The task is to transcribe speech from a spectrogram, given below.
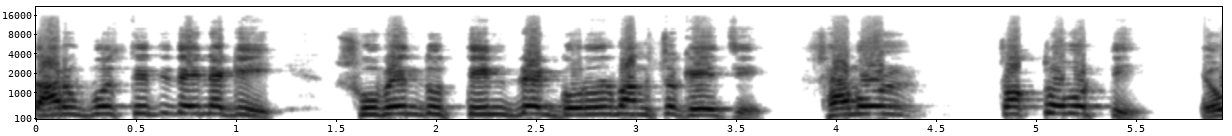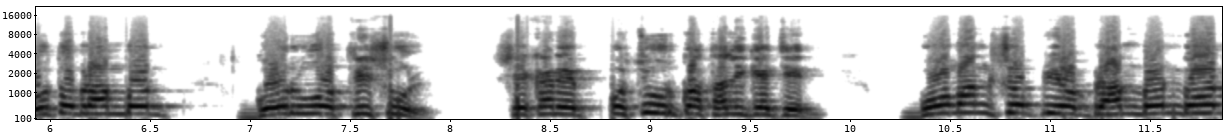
তার উপস্থিতিতেই নাকি শুভেন্দু তিন প্লেট গরুর মাংস খেয়েছে। শ্যামল চক্রবর্তী এও তো ব্রাহ্মণ গরু ও ত্রিশূল। সেখানে প্রচুর কথা লিখেছেন। গোমাংস প্রিয় ব্রাহ্মণগণ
